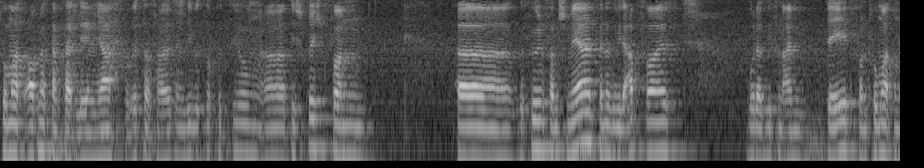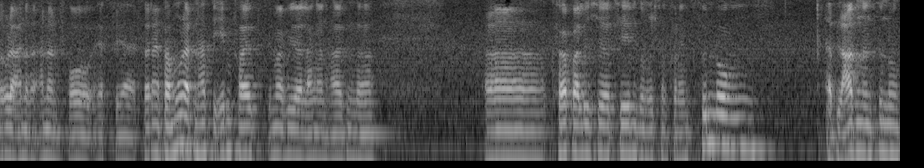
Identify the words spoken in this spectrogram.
Thomas Aufmerksamkeit leben. Ja, so ist das halt in Liebessuchtbeziehungen. Äh, sie spricht von äh, Gefühlen von Schmerz, wenn er sie wieder abweist oder sie von einem Date von Thomas oder einer anderen Frau erfährt. Seit ein paar Monaten hat sie ebenfalls immer wieder langanhaltende äh, körperliche Themen, so in Richtung von Entzündungen, äh, Blasenentzündung.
